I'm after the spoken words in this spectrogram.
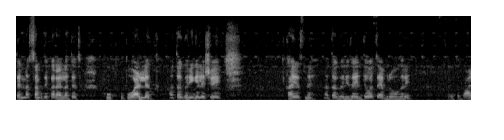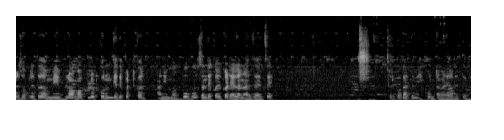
त्यांनाच सांगते करायला. त्याच खूप खूप वाढल्यात. आता घरी गेल्याशिवाय काहीच नाही. आता घरी जाईल तेव्हाच ॲब्रो वगैरे. तर आता बाळ झोपले तर मी ब्लॉग अपलोड करून घेते पटकन. आणि मग बघू संध्याकाळी कड्याला नाल जायचं आहे तर बघा तुम्ही कोणता घड्याळ घेते मी.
